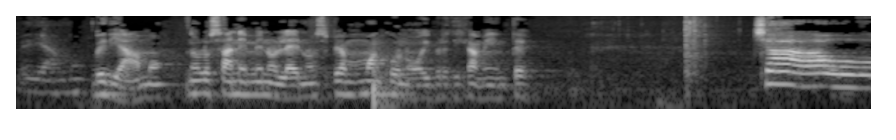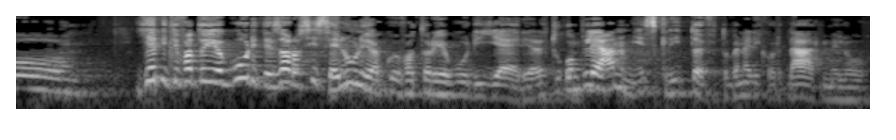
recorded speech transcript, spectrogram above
Vediamo. Vediamo, non lo sa nemmeno lei, non lo sappiamo manco noi praticamente. Ciao! Ieri ti ho fatto gli auguri, tesoro? Sì, sei l'unica a cui ho fatto gli auguri ieri. Era il tuo compleanno, mi hai scritto e hai fatto bene a ricordarmelo.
